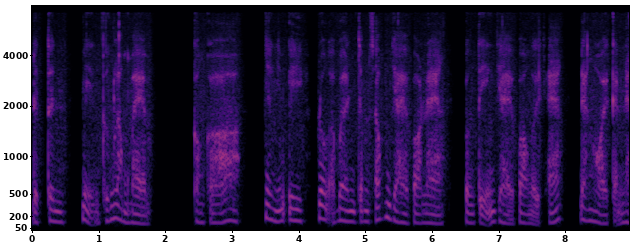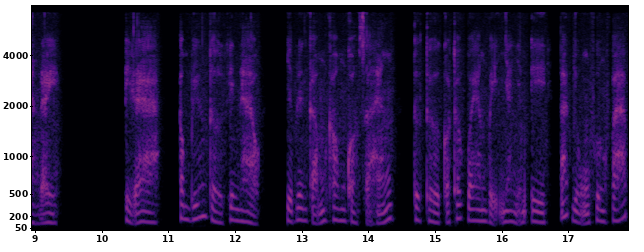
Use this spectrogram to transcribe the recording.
Địch tinh, miệng cứng lòng mềm. Còn có nhân nhiễm y luôn ở bên chăm sóc dài vò nàng, thuận tiện dài vò người khác đang ngồi cạnh nàng đây. Thì ra, không biết từ khi nào Diệp liên Cẩm không còn sợ hắn, từ từ có thói quen bị nhan nhiễm y áp dụng phương pháp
